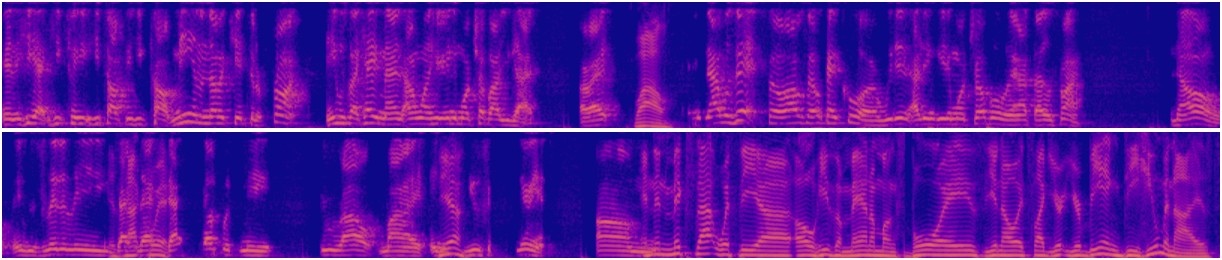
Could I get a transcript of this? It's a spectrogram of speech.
and he had he he talked to, he called me and another kid to the front. And he was like, "Hey man, I don't want to hear any more trouble out of you guys." All right. Wow. And that was it. So I was like, okay, cool. We didn't. I didn't get any more trouble, and I thought it was fine. No, it was literally that, that that, that stuck with me throughout my Yeah. youth experience. Um, And then mix that with the uh, oh he's a man amongst boys. You know, it's like you're you're being dehumanized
